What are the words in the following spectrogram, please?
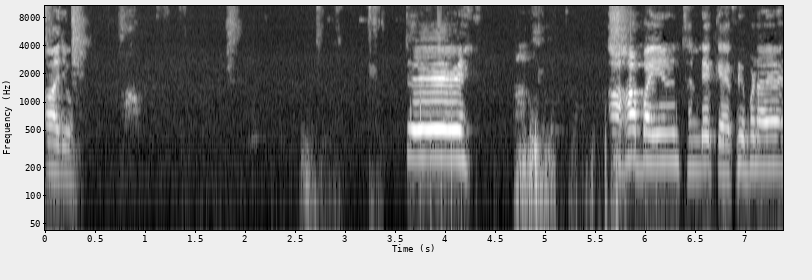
ਆ ਜਾਓ। ਤੇ ਆਹ ਬਾਈਆਂ ਨੇ ਥੱਲੇ ਕੈਫੇ ਬਣਾਇਆ।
